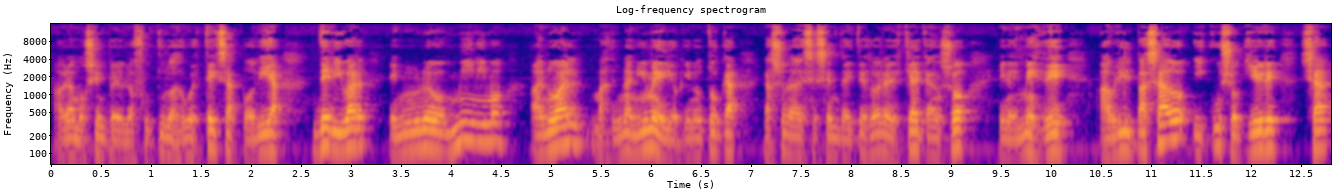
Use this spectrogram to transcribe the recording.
hablamos siempre de los futuros de West Texas, podría derivar en un nuevo mínimo anual, más de un año y medio, que no toca la zona de 63 dólares que alcanzó en el mes de abril pasado y cuyo quiebre ya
